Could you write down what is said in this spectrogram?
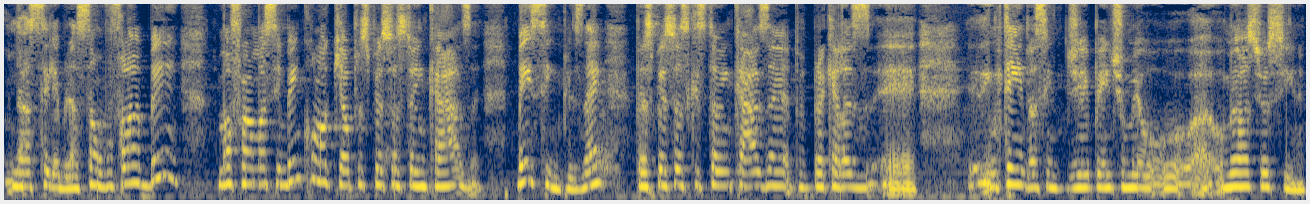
na celebração, vou falar bem de uma forma assim bem coloquial para as pessoas que estão em casa, bem simples, né? Para as pessoas que estão em casa, para que elas é, entendam assim de repente o meu o, o meu raciocínio.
